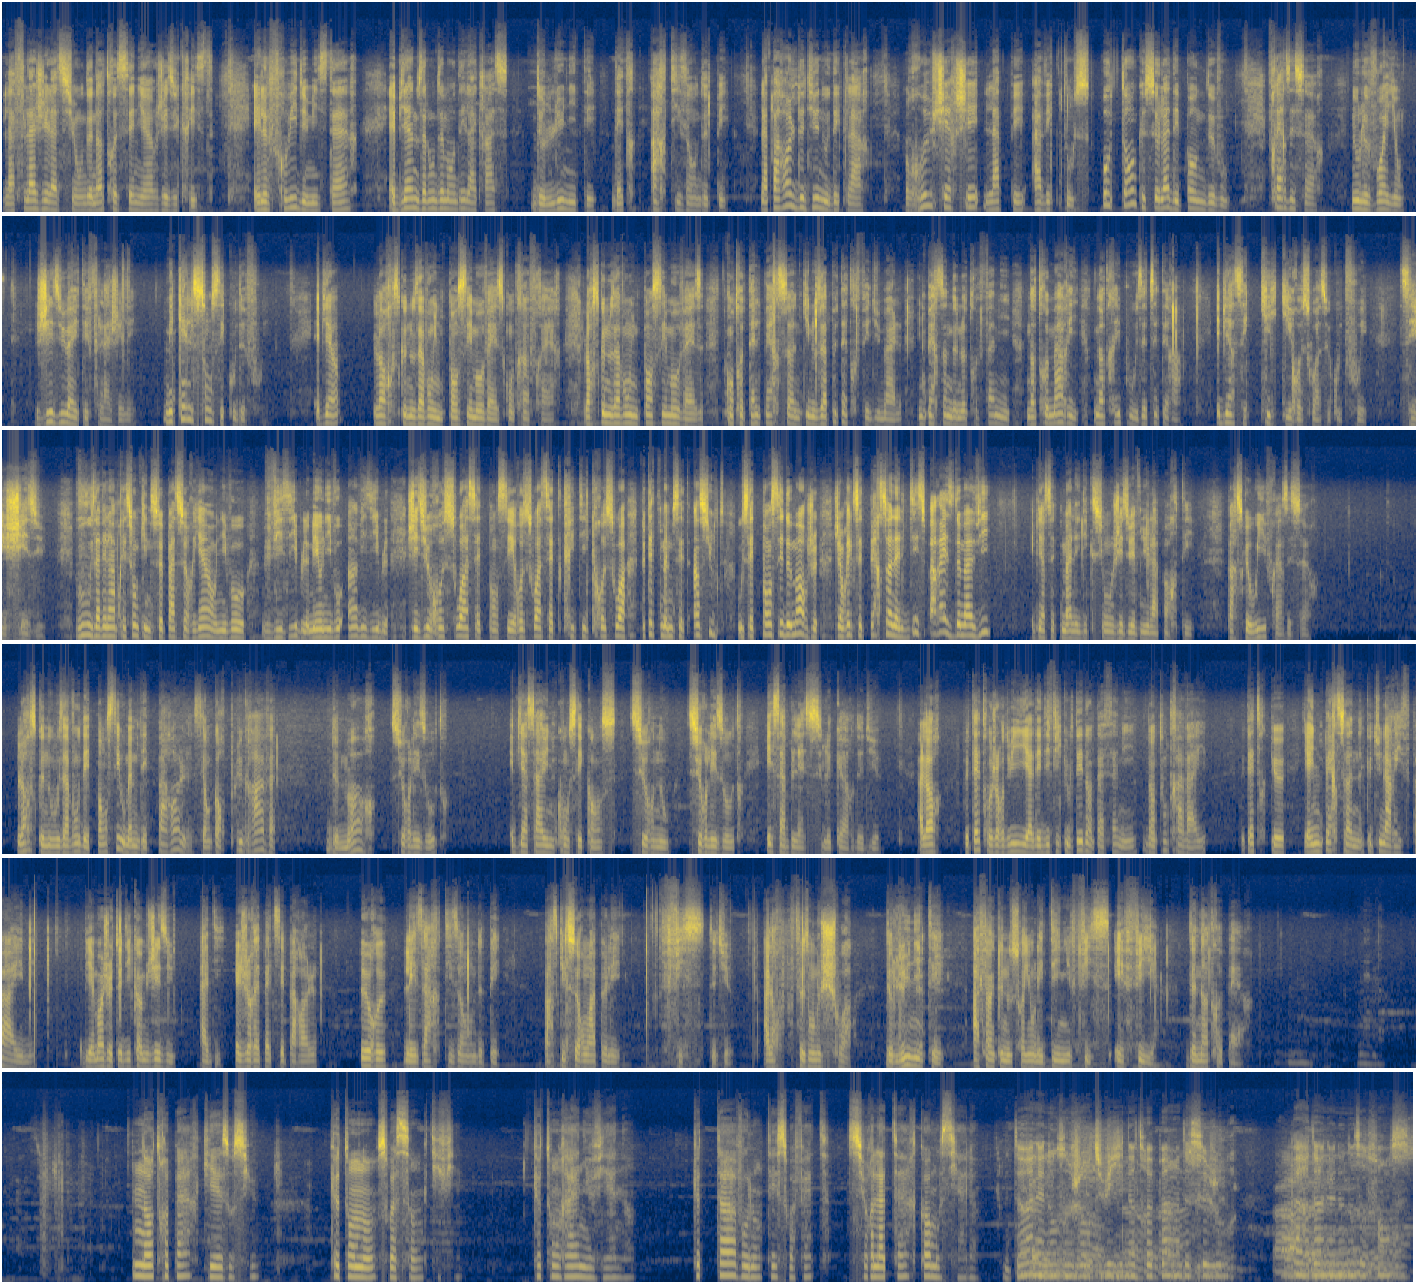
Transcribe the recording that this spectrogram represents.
la flagellation de notre Seigneur Jésus-Christ. Et le fruit du mystère, eh bien, nous allons demander la grâce de l'unité, d'être artisans de paix. La parole de Dieu nous déclare, recherchez la paix avec tous, autant que cela dépende de vous. Frères et sœurs, nous le voyons, Jésus a été flagellé. Mais quels sont ses coups de fouet? Eh bien, lorsque nous avons une pensée mauvaise contre un frère, lorsque nous avons une pensée mauvaise contre telle personne qui nous a peut-être fait du mal, une personne de notre famille, notre mari, notre épouse, etc., eh bien c'est qui qui reçoit ce coup de fouet? C'est Jésus. Vous, vous avez l'impression qu'il ne se passe rien au niveau visible, mais au niveau invisible. Jésus reçoit cette pensée, reçoit cette critique, reçoit peut-être même cette insulte ou cette pensée de mort. J'aimerais que cette personne, elle disparaisse de ma vie. Eh bien, cette malédiction, Jésus est venu la porter. Parce que oui, frères et sœurs, lorsque nous avons des pensées ou même des paroles, c'est encore plus grave, de mort sur les autres, eh bien ça a une conséquence sur nous, sur les autres, et ça blesse le cœur de Dieu. Alors, peut-être aujourd'hui il y a des difficultés dans ta famille, dans ton travail, peut-être qu'il y a une personne que tu n'arrives pas à aimer. Eh bien moi je te dis comme Jésus a dit, et je répète ces paroles, Heureux les artisans de paix, parce qu'ils seront appelés fils de Dieu. Alors faisons le choix de l'unité afin que nous soyons les dignes fils et filles de notre Père. Notre Père qui es aux cieux, que ton nom soit sanctifié, que ton règne vienne, que ta volonté soit faite sur la terre comme au ciel. Donne-nous aujourd'hui notre pain de ce jour. Pardonne-nous nos offenses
